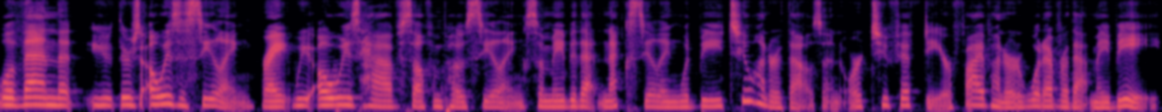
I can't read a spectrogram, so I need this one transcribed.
well then that you there's always a ceiling, right? We always have self-imposed ceilings. So maybe that next ceiling would be 200,000 or 250 or 500 whatever that may be.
